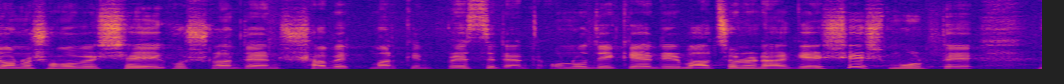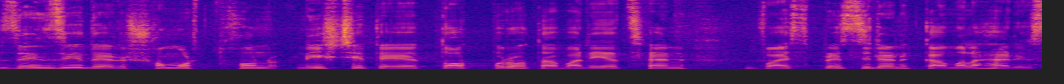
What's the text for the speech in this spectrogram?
জনসমাবেশে এই ঘোষণা দেন সাবেক মার্কিন প্রেসিডেন্ট। অন্যদিকে নির্বাচনের আগে শেষ মুহূর্তে জেনজিদের সমর্থন নিশ্চিতে তৎপরতা বাড়িয়েছেন ভাইস প্রেসিডেন্ট কামালা হ্যারিস।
